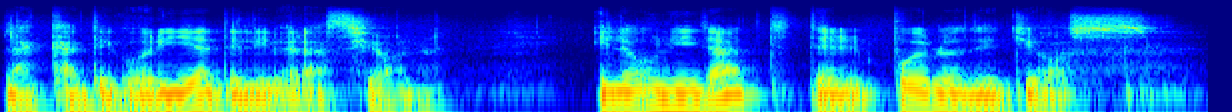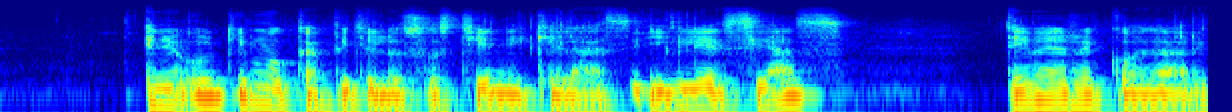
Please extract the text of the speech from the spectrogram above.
la categoría de liberación y la unidad del pueblo de Dios. En el último capítulo sostiene que las iglesias deben recordar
